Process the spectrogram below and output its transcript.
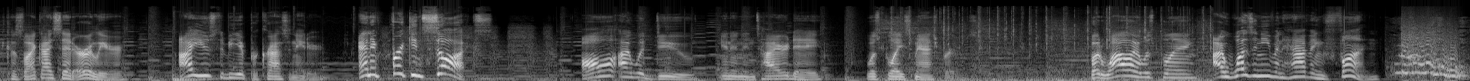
Because like I said earlier, I used to be a procrastinator. And it freaking sucks! All I would do in an entire day was play Smash Bros. But while I was playing, I wasn't even having fun. No!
